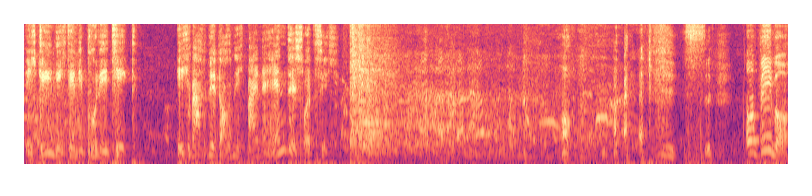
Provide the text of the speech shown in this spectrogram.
ich gehe nicht in die Politik. Ich mache mir doch nicht meine Hände schmutzig. So. Oh, Bebo!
